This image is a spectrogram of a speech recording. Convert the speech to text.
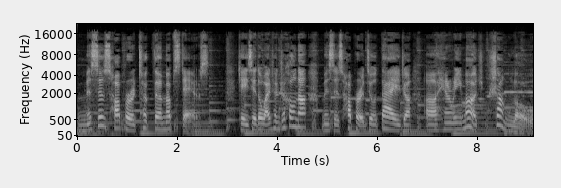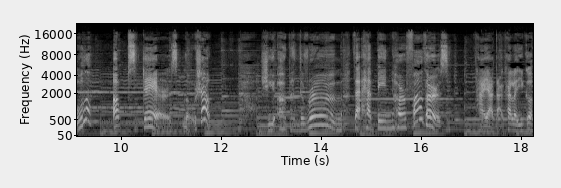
Mrs. Hopper took them upstairs. 这一切都完成之后呢，Mrs. Hopper 就带着呃 Henry Mudge 上楼了，upstairs 楼上。She opened the room that had been her father's. 她呀打开了一个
